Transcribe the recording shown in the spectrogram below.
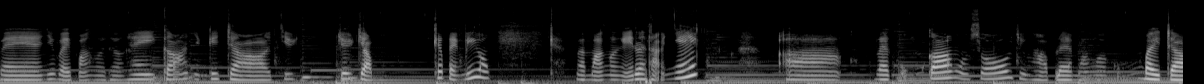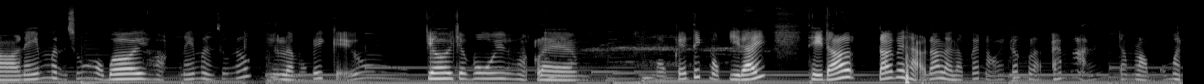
Và như vậy mọi người thường hay có những cái trò chiêu chiêu chọc các bạn biết không? Và mọi người nghĩ là thảo nhát. À, và cũng có một số trường hợp là mọi người cũng bày trò ném mình xuống hồ bơi hoặc ném mình xuống nước như là một cái kiểu chơi cho vui hoặc là một cái tiết mục gì đấy. Thì đó, đối với thảo đó là một cái nỗi rất là ám ảnh trong lòng của mình.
